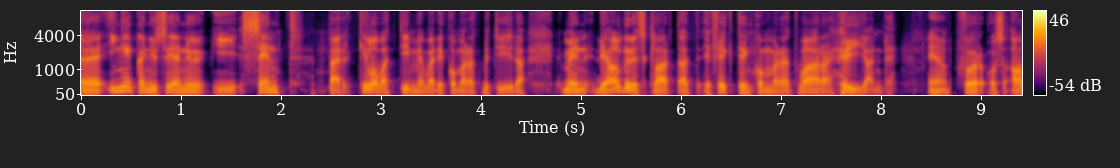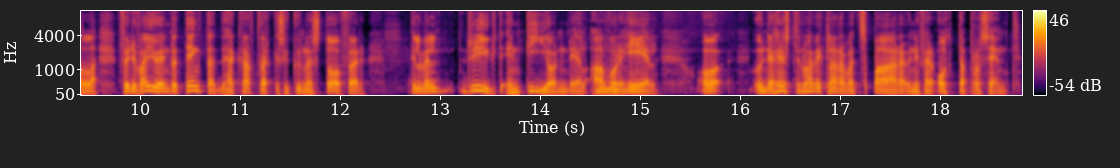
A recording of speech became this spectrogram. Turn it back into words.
Uh, ingen kan ju säga nu i cent per kilowattimme vad det kommer att betyda, men det är alldeles klart att effekten kommer att vara höjande ja. för oss alla. För det var ju ändå tänkt att det här kraftverket skulle kunna stå för till och med drygt en tiondel av mm. vår el. Och under hösten har vi klarat av att spara ungefär 8 procent.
